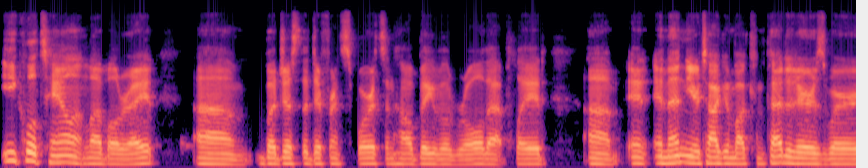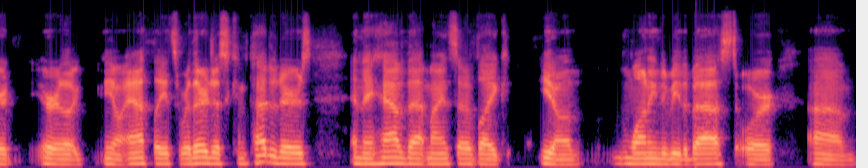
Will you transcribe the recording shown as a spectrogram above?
equal talent level, right? Um, but just the different sports and how big of a role that played. Um, and, and then you're talking about competitors where or like you know athletes where they're just competitors and they have that mindset of like you know wanting to be the best or um,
